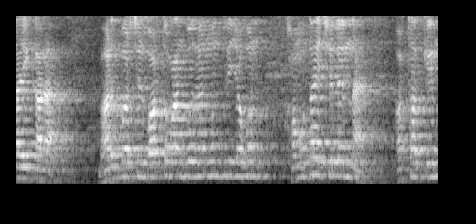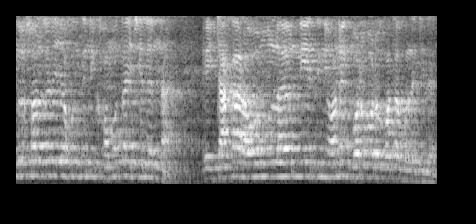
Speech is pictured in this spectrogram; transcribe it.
দায়ী কারা? ভারতবর্ষের বর্তমান প্রধানমন্ত্রী যখন ক্ষমতায় ছিলেন না, অর্থাৎ কেন্দ্র সরকারে যখন তিনি ক্ষমতায় ছিলেন না, এই টাকার অবমূল্যায়ন নিয়ে তিনি অনেক বড় বড় কথা বলেছিলেন।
